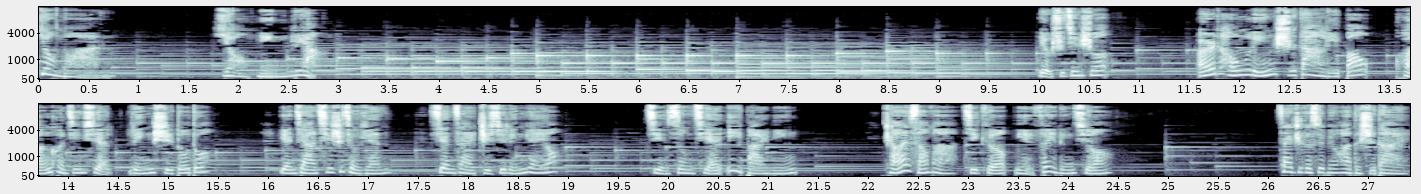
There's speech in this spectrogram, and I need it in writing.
又暖又明亮。有时君说：“儿童零食大礼包，款款精选，零食多多。”原价七十九元，现在只需零元哟，仅送前一百名，长按扫码即可免费领取喽。在这个碎片化的时代，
